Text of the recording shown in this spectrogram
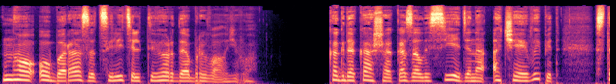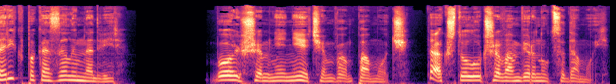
но оба раза целитель твердо обрывал его. Когда каша оказалась съедена, а чай выпит, старик показал им на дверь. «Больше мне нечем вам помочь, так что лучше вам вернуться домой».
